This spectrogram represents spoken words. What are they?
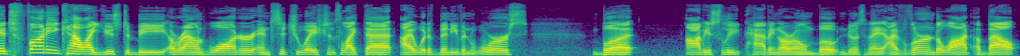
it's funny how I used to be around water and situations like that. I would have been even worse, but obviously having our own boat and doing something, I've learned a lot about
